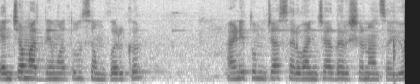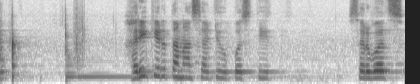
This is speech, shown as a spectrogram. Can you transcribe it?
यांच्या माध्यमातून संपर्क आणि तुमच्या सर्वांच्या दर्शनाचा योग. हरिकीर्तनासाठी उपस्थित सर्वच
